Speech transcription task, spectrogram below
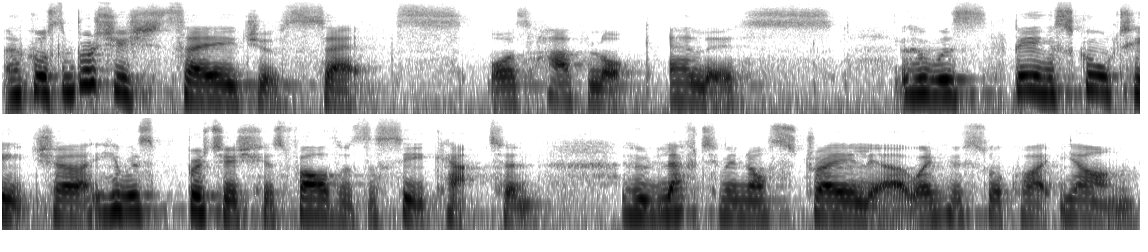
And of course, the British sage of sex was Havelock Ellis, who was being a school teacher. He was British, his father was a sea captain who left him in Australia when he was still quite young.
